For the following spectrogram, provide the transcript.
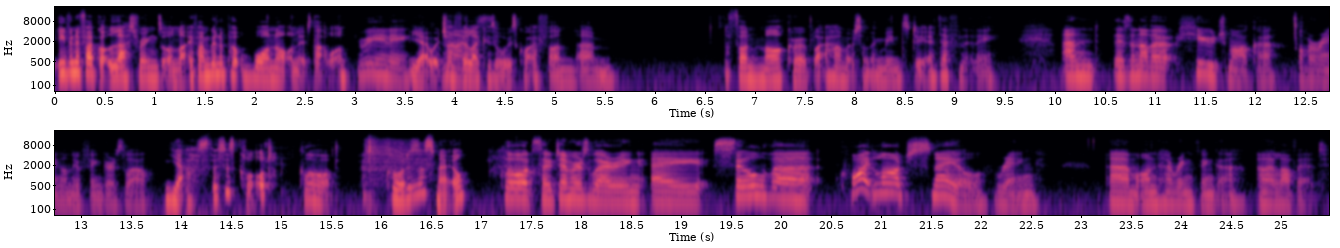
even if I've got less rings on, like if I'm going to put one on, it's that one. Really? Yeah, which I feel like is always quite a fun, um, fun marker of like how much something means to you. Definitely. And there's another huge marker of a ring on your finger as well. Yes, this is Claude. Claude. Claude is a snail. Claude, so Gemma is wearing a silver, quite large snail ring um, on her ring finger, and I love it.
